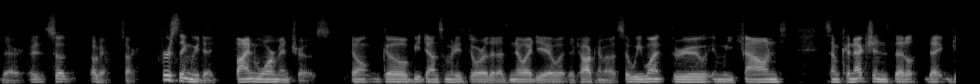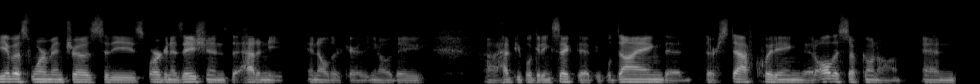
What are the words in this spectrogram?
there. Uh, so, okay, sorry. First thing we did, find warm intros. Don't go beat down somebody's door that has no idea what they're talking about. So we went through and we found some connections that that gave us warm intros to these organizations that had a need in elder care. You know, they uh, had people getting sick, they had people dying, they had their staff quitting, they had all this stuff going on. And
